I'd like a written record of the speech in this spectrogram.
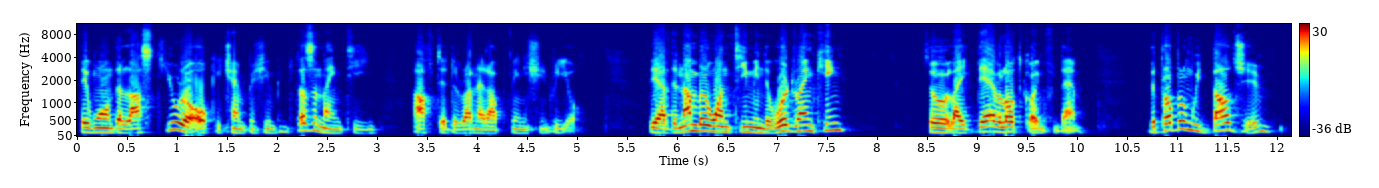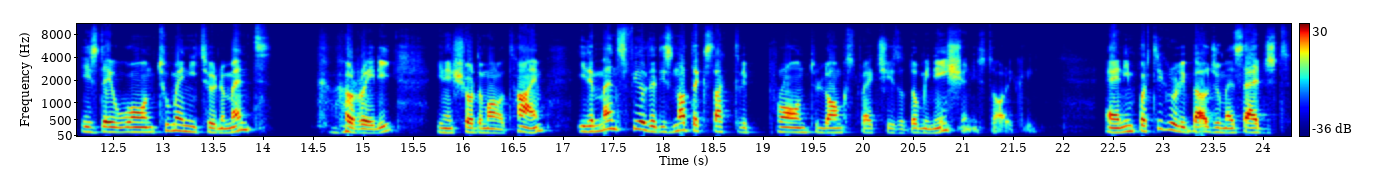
They won the last Euro Hockey Championship in 2019 after the runner up finish in Rio. They are the number one team in the world ranking, so like they have a lot going for them. The problem with Belgium is they won too many tournaments already in a short amount of time in a men's field that is not exactly prone to long stretches of domination historically. And in particular, Belgium has edged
